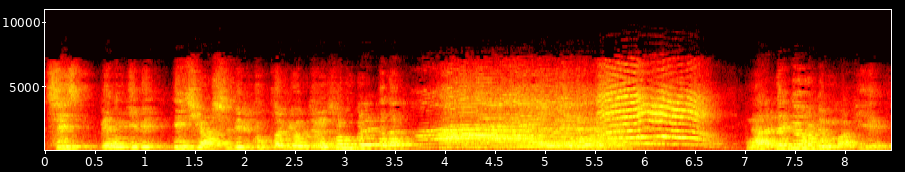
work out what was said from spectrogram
Siz benim gibi hiç yaşlı bir kukla gördünüz mü buraya kadar? Hayır. Nerede gördün bakayım?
